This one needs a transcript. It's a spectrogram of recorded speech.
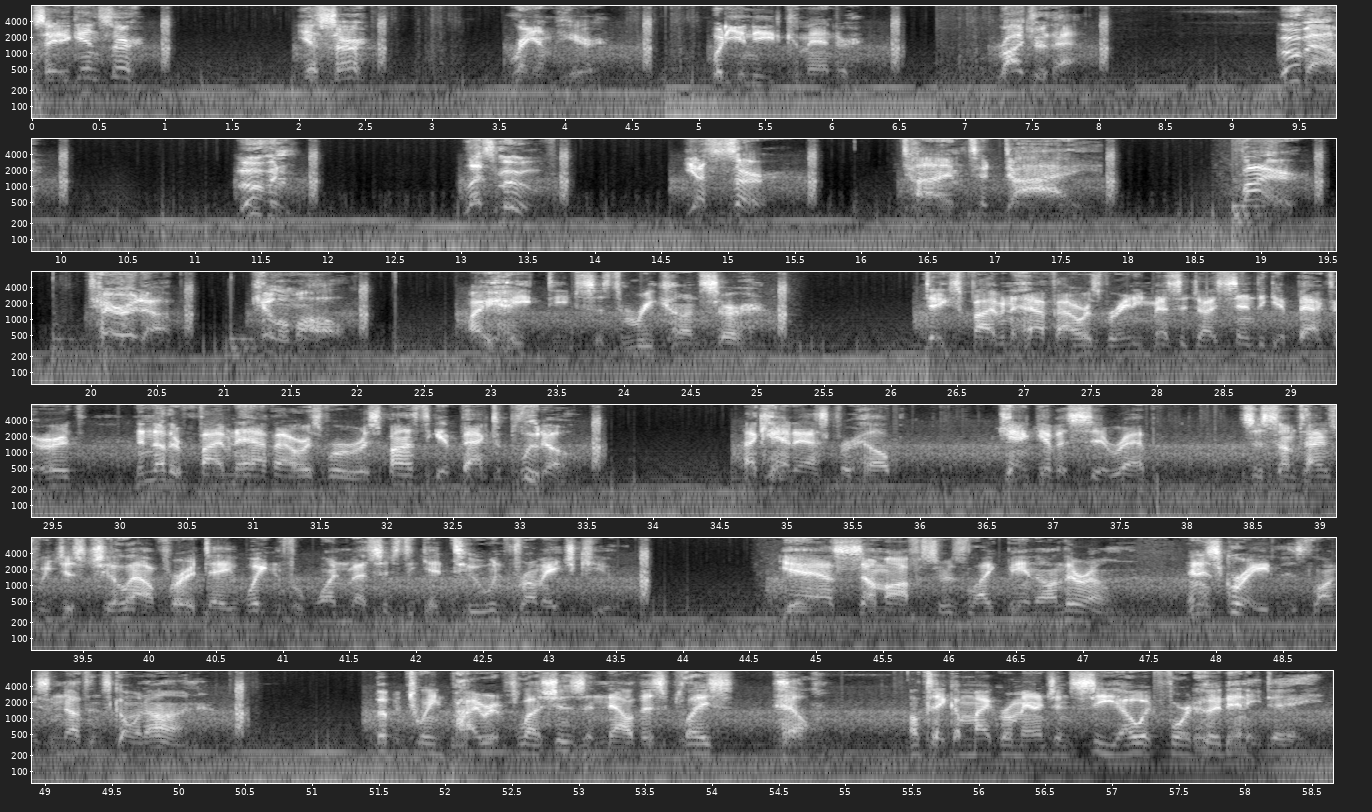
Say again, sir? Yes, sir? Ram here. What do you need, Commander? Roger that. Move out! Moving! Let's move! Yes, sir! Time to die! Fire! Tear it up! Kill them all! I hate deep system recon, sir. Takes five and a half hours for any message I send to get back to Earth, and another five and a half hours for a response to get back to Pluto. I can't ask for help. Can't give a sit rep. So sometimes we just chill out for a day waiting for one message to get to and from HQ. Yeah, some officers like being on their own. And it's great as long as nothing's going on. But between pirate flushes and now this place, hell, I'll take a micromanaging CO at Fort Hood any day.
